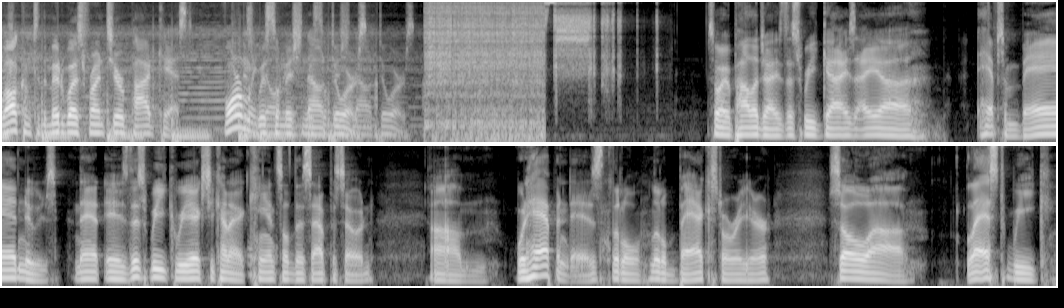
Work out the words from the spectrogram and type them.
Welcome to the Midwest Frontier Podcast, formerly Whistle Mission Outdoors. Outdoors. So I apologize this week, guys. I uh, have some bad news. And that is this week we actually kind of canceled this episode. Um, what happened is little little backstory here. So uh, last week,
